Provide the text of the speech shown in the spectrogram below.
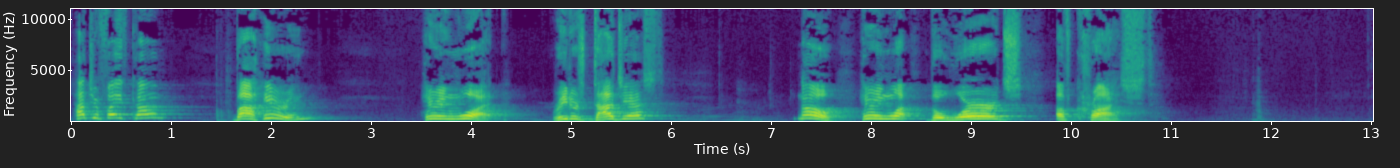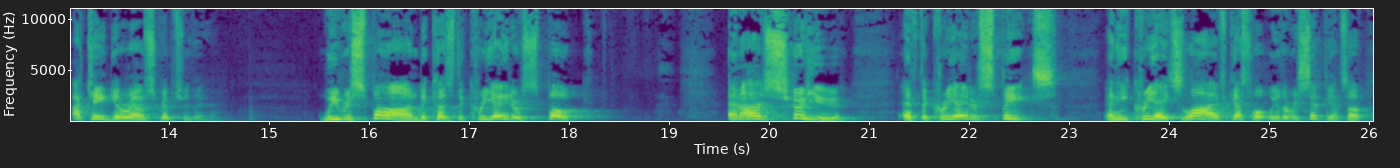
How'd your faith come? By hearing. Hearing what? Reader's Digest? No. Hearing what? The words of Christ. I can't get around scripture there. We respond because the Creator spoke. And I assure you, if the Creator speaks and He creates life, guess what we're the recipients of?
